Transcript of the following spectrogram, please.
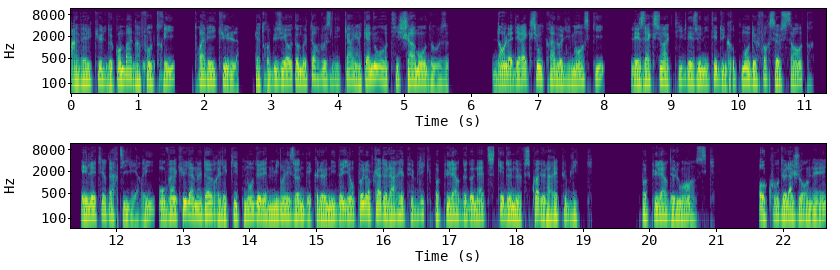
un véhicule de combat d'infanterie, trois véhicules, quatre busées automoteurs Vuzlika et un canon anti-char 12. Dans la direction Kranolimansky, les actions actives des unités du groupement de forces centre, et les tirs d'artillerie ont vaincu la main-d'œuvre et l'équipement de l'ennemi dans les zones des colonies de Yampolovka de la République populaire de Donetsk et de Nevskoye de la République populaire de Louhansk. Au cours de la journée,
